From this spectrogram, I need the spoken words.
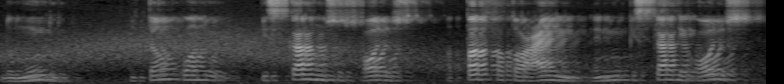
do mundo. Então, quando piscarmos os olhos, em um piscar de olhos,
